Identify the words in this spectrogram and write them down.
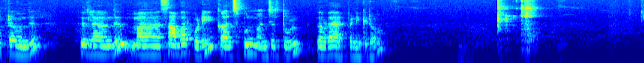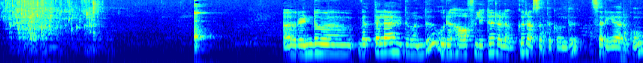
அப்புறம் வந்து இதில் வந்து ம சாம்பார் பொடி கால் ஸ்பூன் மஞ்சள் தூள் இதோட ஆட் பண்ணிக்கிறோம். ரெண்டு வெத்தலை இது வந்து ஒரு ஹாஃப் லிட்டர் அளவுக்கு ரசத்துக்கு வந்து சரியாக இருக்கும்.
